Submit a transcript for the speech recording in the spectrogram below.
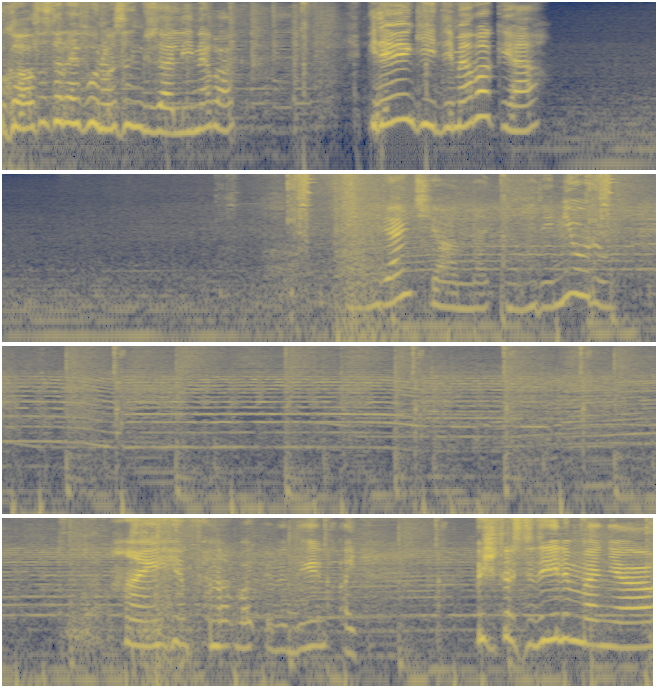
Şu Galatasaray formasının güzelliğine bak. Bir de benim giydiğime bak ya. İğrenç ya anne. İğreniyorum. Ay Fenerbahçe'de değil. Ay Beşiktaş'ta değilim ben ya.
